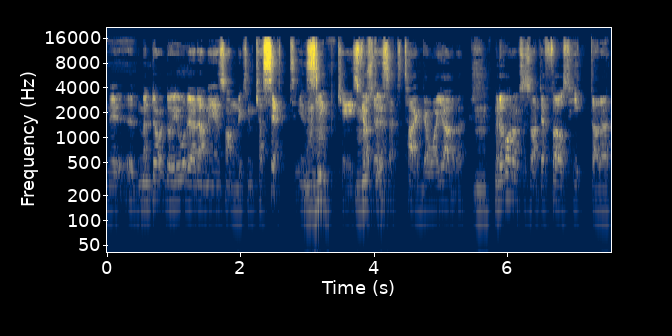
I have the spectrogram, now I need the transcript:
Ni, men då, då gjorde jag den i en sån liksom kassett, i en slipcase. För Just att jag hade det. sett Tagawa göra det. Men då var det också så att jag först hittade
